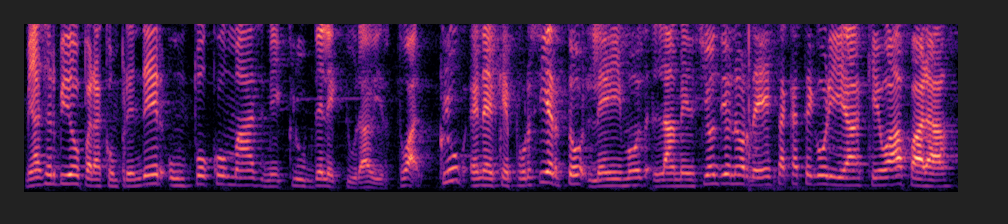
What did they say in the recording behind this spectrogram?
me ha servido para comprender un poco más mi club de lectura virtual. Club en el que, por cierto, leímos la mención de honor de esta categoría que va para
